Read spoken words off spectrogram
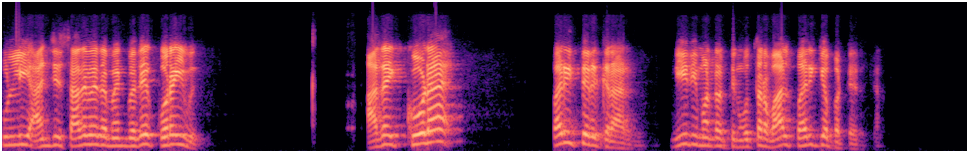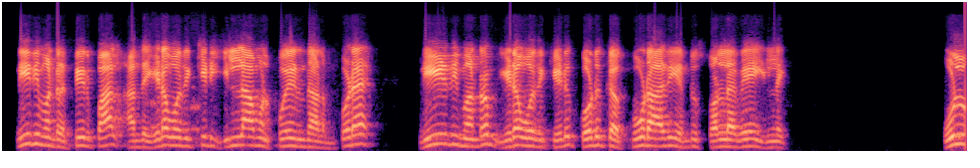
புள்ளி அஞ்சு சதவீதம் என்பதே குறைவு. அதை கூட பறித்திருக்கிறார்கள். நீதிமன்றத்தின் உத்தரவால் பறிக்கப்பட்டிருக்கிறது. நீதிமன்ற தீர்ப்பால் அந்த இடஒதுக்கீடு இல்லாமல் போயிருந்தாலும் கூட நீதிமன்றம் இடஒதுக்கீடு கொடுக்க கூடாது என்று சொல்லவே இல்லை. உள்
